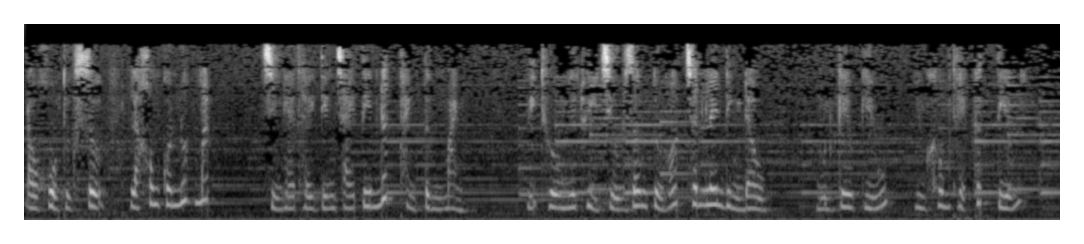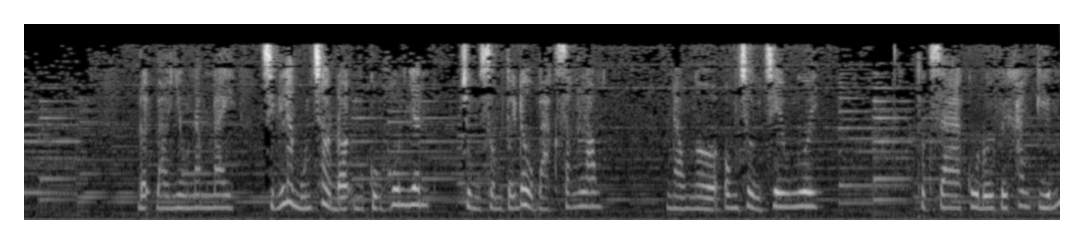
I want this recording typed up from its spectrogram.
Đau khổ thực sự là không có nước mắt, Chỉ nghe thấy tiếng trái tim nứt thành từng mảnh. Bị thương như thủy chiều dâng từ gót chân lên đỉnh đầu, Muốn kêu cứu nhưng không thể cất tiếng. Đợi bao nhiêu năm nay, Chính là muốn chờ đợi một cuộc hôn nhân Trùng sống tới đầu bạc răng long. Nào ngờ ông trời trêu ngươi. Thực ra cô đối với Khang Kiếm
